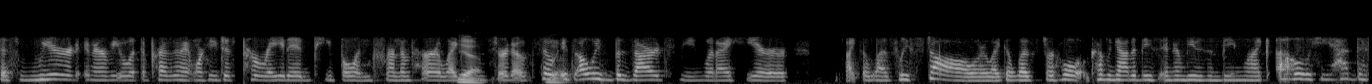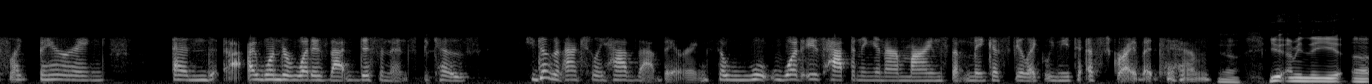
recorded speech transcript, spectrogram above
this weird interview with the president where he just paraded people in front of her like Yeah. some sort of so Yeah. it's always bizarre to me when I hear like a Lesley Stahl or like a Lester Holt coming out of these interviews and being like, "Oh, he had this like bearing," and I wonder what is that dissonance because he doesn't actually have that bearing. So w- what is happening in our minds that make us feel like we need to ascribe it to him? Yeah, you. I mean, the uh,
